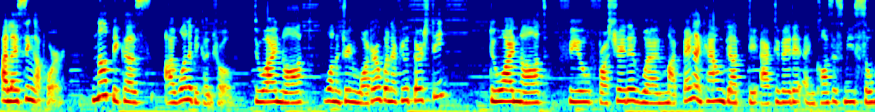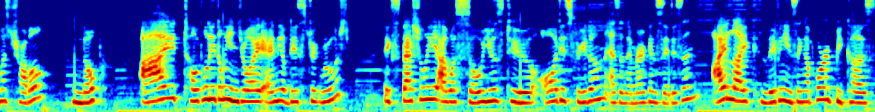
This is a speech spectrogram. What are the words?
I like Singapore, not because I want to be controlled. Do I not want to drink water when I feel thirsty? Do I not feel frustrated when my bank account got deactivated and causes me so much trouble? Nope. I totally don't enjoy any of these strict rules. Especially, I was so used to all this freedom as an American citizen. I like living in Singapore because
